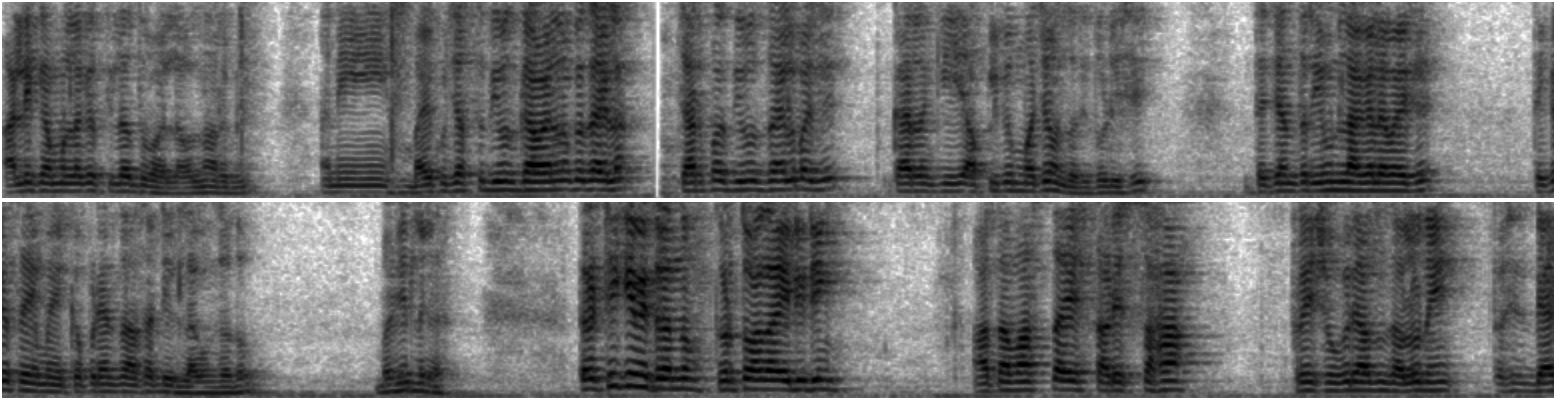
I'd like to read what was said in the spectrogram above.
आली का मग लगेच तिला धुवायला लावणार मी. आणि बायको जास्त दिवस गावायला नको जायला. चार पाच दिवस जायला पाहिजे. कारण की आपली पण मजा होऊन जाते थोडीशी. त्याच्यानंतर येऊन लागायला पाहिजे. ते कसं आहे मग कपड्यांचा असा ढीक लागून जातो. बघितलं का? तर ठीक आहे मित्रांनो करतो आता एडिटिंग आता वाजता आहे साडेसहा. फ्रेश वगैरे अजून झालो नाही. तशीच बॅग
